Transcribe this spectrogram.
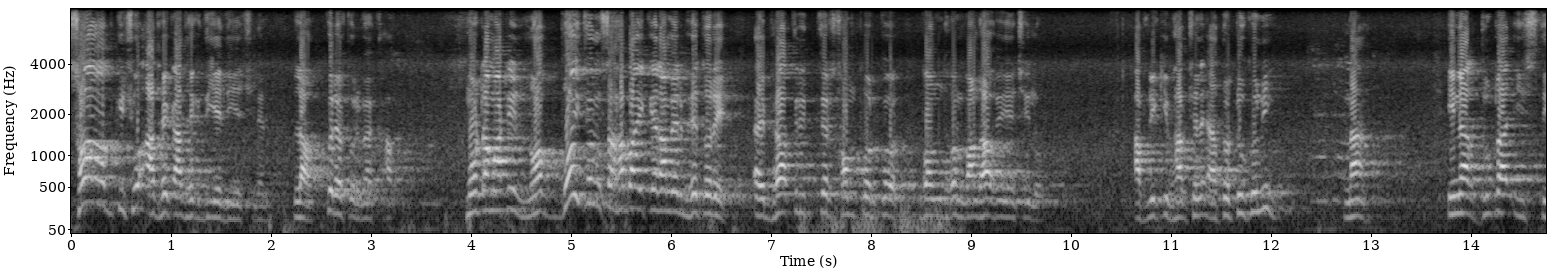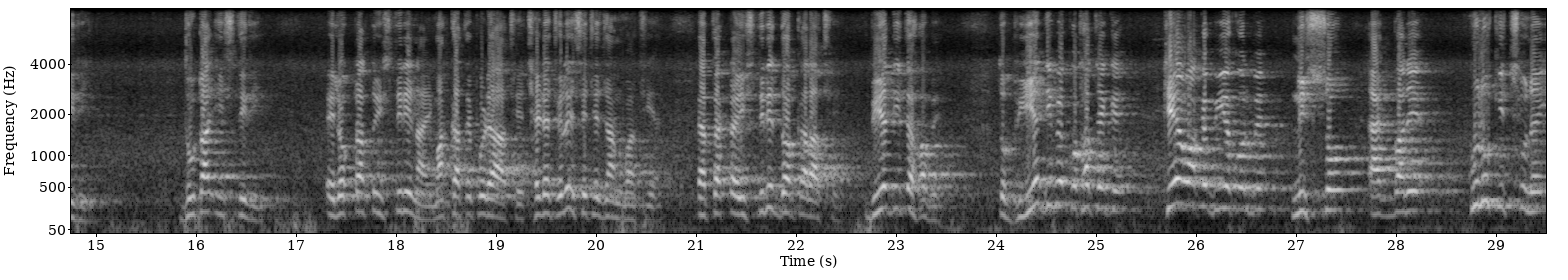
সব কিছু আধেক আধেক দিয়ে দিয়েছিলেন। লাভ করে করবে খাও। মোটামুটি নব্বই জন সাহাবাই কেরামের ভেতরে এই ভ্রাতৃত্বের সম্পর্ক, বন্ধন বাঁধা হয়েছিল। আপনি কি ভাবছেন এতটুকুনি? না। ইনার দুটা স্ত্রী দুটা স্ত্রী এই লোকটার তো স্ত্রী নাই, মাক্কাতে পড়ে আছে, ছেড়ে চলে এসেছে যান বাঁচিয়ে। এত একটা স্ত্রীর দরকার আছে, বিয়ে দিতে হবে। তো বিয়ে দিবে কোথা থেকে? কে ওকে বিয়ে করবে? নিঃস্ব, একবারে কোনো কিচ্ছু নেই।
